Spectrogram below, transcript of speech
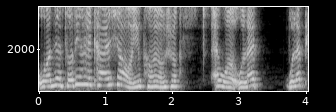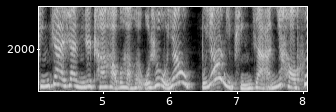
我那昨天还开玩笑，我一个朋友说，哎，我我来我来评价一下你这茶好不好喝。我说我要不要你评价？你好喝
